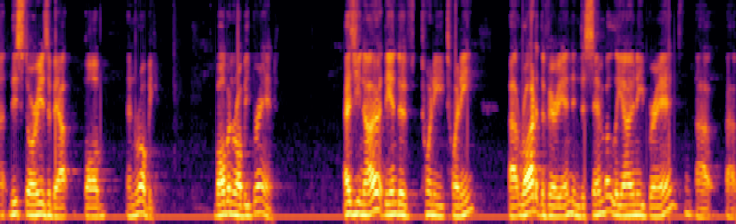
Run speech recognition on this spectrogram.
Uh, this story is about Bob and Robbie, Bob and Robbie Brand. As you know, at the end of 2020, uh, right at the very end in December, Leonie Brand, uh, uh,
